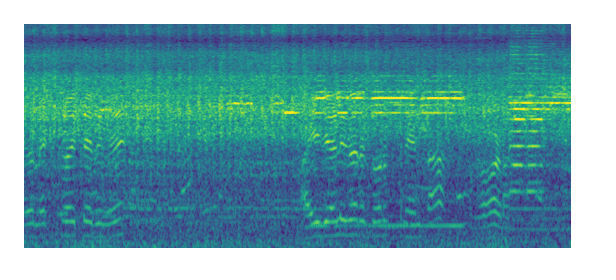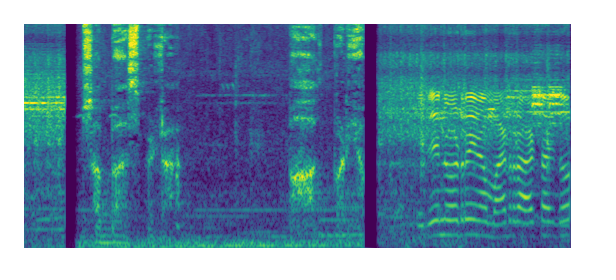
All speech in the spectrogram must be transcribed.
ಇವಾಗ ನೆಕ್ಸ್ಟ್ ಹೋಯ್ತಾ ಇದ್ದೀವಿ ಐದು ಹೇಳಿದ್ದಾರೆ ತೋರಿಸ್ತೀನಿ ಅಂತ. ನೋಡೋಣ. ಇದೇ ನೋಡ್ರಿ ನಾವು ಮಾಡಿರೋ ಆಟ ಇದು.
